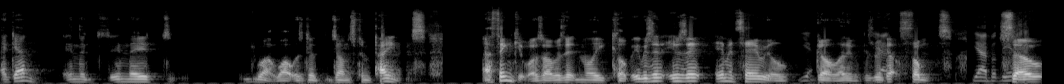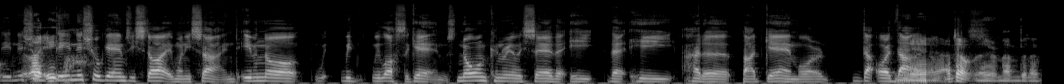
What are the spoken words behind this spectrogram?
again in the in the what what was the Johnstone Paints. I think it was, or was it in the League Cup? It was. A, it was an immaterial yeah. goal anyway because yeah. we got thumped. Yeah, but the, so the initial like, the initial games he started when he signed, even though we, we, we lost the games, no one can really say that he that he had a bad game or that or that. Yeah, I don't really remember them.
